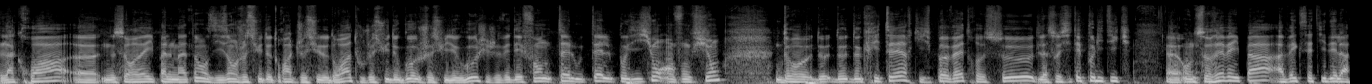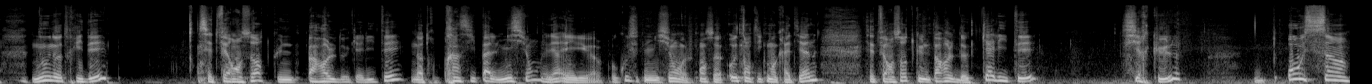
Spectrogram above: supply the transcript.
la croix euh, ne se réveille pas le matin en se disant je suis de droite, je suis de droite, ou je suis de gauche, je suis de gauche, et je vais défendre telle ou telle position en fonction de, critères qui peuvent être ceux de la société politique. Euh, on ne se réveille pas avec cette idée-là. Nous, notre idée, c'est de faire en sorte qu'une parole de qualité, notre principale mission, et euh, pour le coup c'est une mission, je pense, authentiquement chrétienne, c'est de faire en sorte qu'une parole de qualité circule au sein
